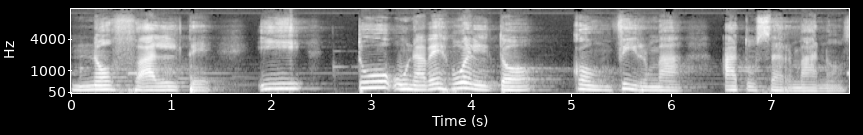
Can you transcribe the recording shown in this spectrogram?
no falte. Y tú una vez vuelto, confirma a tus hermanos.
